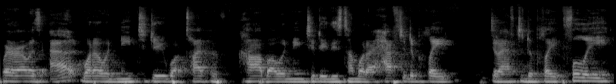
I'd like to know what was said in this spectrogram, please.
where I was at, what I would need to do, what type of carb I would need to do this time, what I have to deplete. Do I have to deplete fully?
